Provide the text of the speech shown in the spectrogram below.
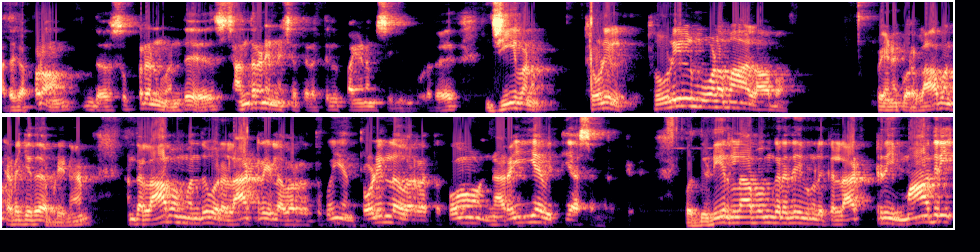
அதுக்கப்புறம் இந்த சுக்கரன் வந்து சந்திரனின் நட்சத்திரத்தில் பயணம் செய்யும் பொழுது ஜீவனம் தொழில் தொழில் மூலமாக லாபம். இப்போ எனக்கு ஒரு லாபம் கிடைக்குது அப்படின்னா அந்த லாபம் வந்து ஒரு லாட்டரியில் வர்றதுக்கும் என் தொழிலில் வர்றதுக்கும் நிறைய வித்தியாசம் இருக்குது இப்போ திடீர் லாபம்ங்கிறது இவங்களுக்கு லாட்ரி மாதிரி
